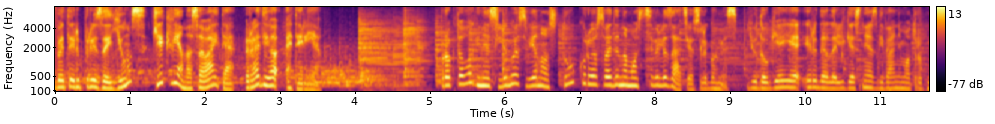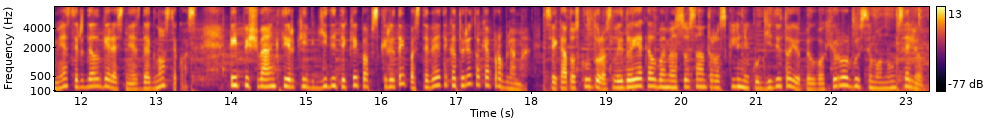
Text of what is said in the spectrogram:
bet ir prizai jums kiekvieną savaitę radio eteryje. Proktologinės lygos vienos tų, kurios vadinamos civilizacijos lygomis. Jų daugėja ir dėl ilgesnės gyvenimo trukmės, ir dėl geresnės diagnostikos. Kaip išvengti ir kaip gydyti, kaip apskritai pastebėti, kad turi tokią problemą. Sveikatos kultūros laidoje kalbame su Santaros klinikų gydytoju pilvo chirurgu Simonu Useliu.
